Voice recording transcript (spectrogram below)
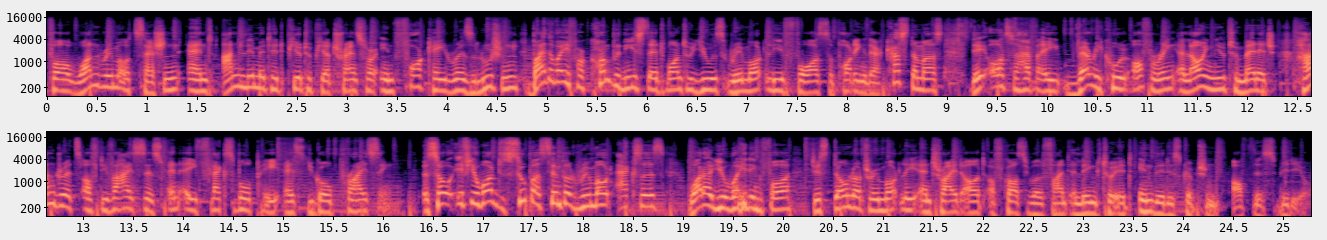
for one remote session and unlimited peer-to-peer -peer transfer in 4K resolution. By the way, for companies that want to use Remotly for supporting their customers, they also have a very cool offering allowing you to manage hundreds of devices and a flexible pay-as-you-go pricing. So if you want super simple remote access, what are you waiting for? Just download Remotly and try it out. Of course, you will find a link to it in the description of this video.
